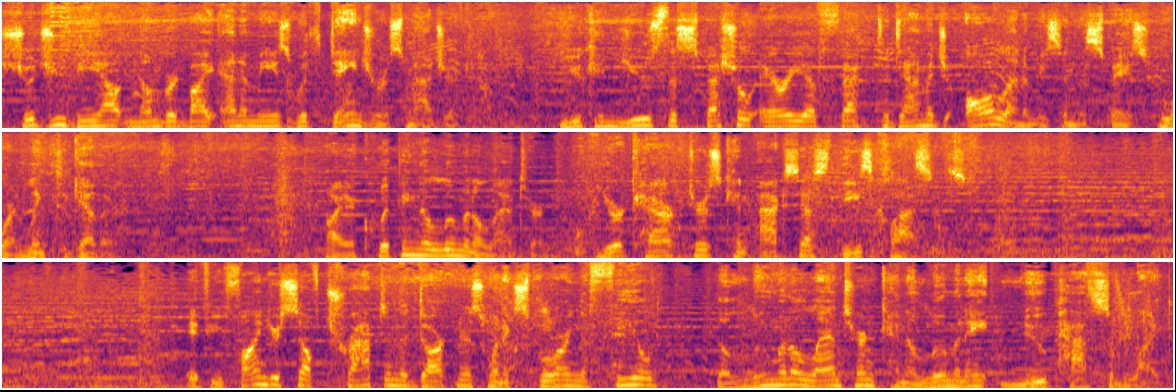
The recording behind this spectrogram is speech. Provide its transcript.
Should you be outnumbered by enemies with dangerous magic, you can use the special area effect to damage all enemies in the space who are linked together. By equipping the Lumina Lantern, your characters can access these classes. If you find yourself trapped in the darkness when exploring the field, the Lumina Lantern can illuminate new paths of light.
